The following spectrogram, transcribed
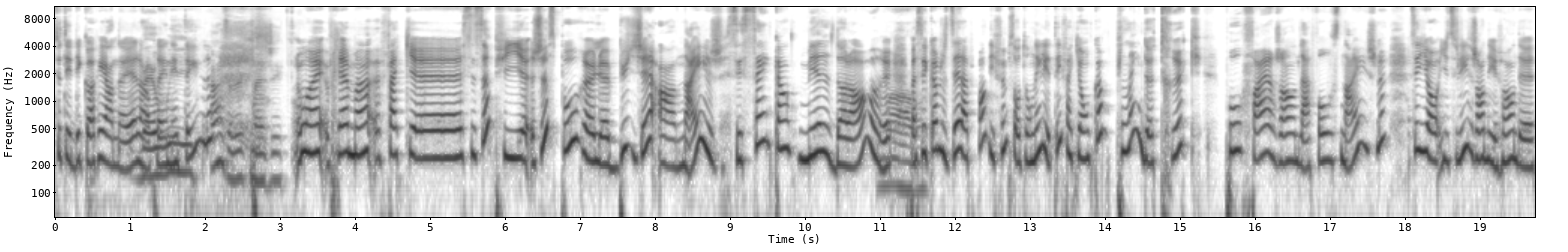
tout est décoré en Noël en Ben plein oui. été, là. Ah, ça doit être magique. Ouais, vraiment. Fait que euh, c'est ça. Puis euh, juste pour euh, le budget en neige, c'est 50 000 dollars. Wow. Parce que comme je disais, la plupart des films sont tournés l'été, fait qu'ils ont comme plein de trucs pour faire genre de la fausse neige là. Tu sais ils, ils utilisent genre des genres de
